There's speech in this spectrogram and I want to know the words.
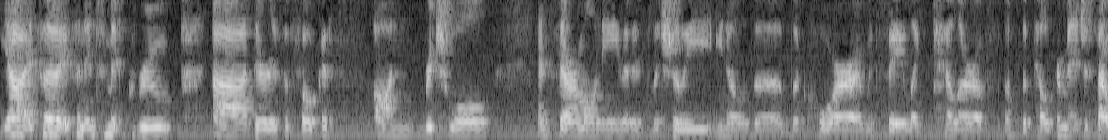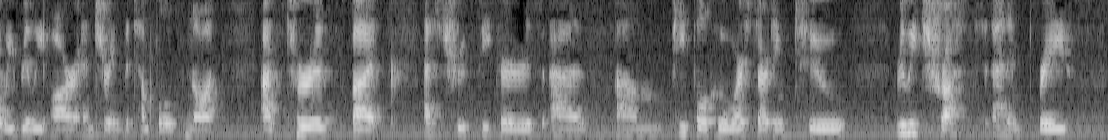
yeah, it's a it's an intimate group. Uh, there is a focus on ritual and ceremony that is literally, you know, the the core. I would say, like pillar of of the pilgrimage is that we really are entering the temples not as tourists, but as truth seekers, as um, people who are starting to really trust and embrace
